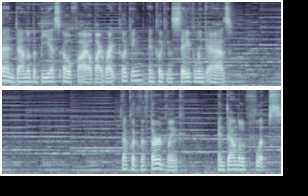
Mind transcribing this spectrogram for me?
Then download the BSO file by right-clicking and clicking Save Link As. Now click the third link and download Flips.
